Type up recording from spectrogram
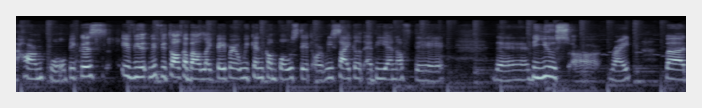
harmful because if you if you talk about like paper we can compost it or recycle it at the end of the the the use uh, right? But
